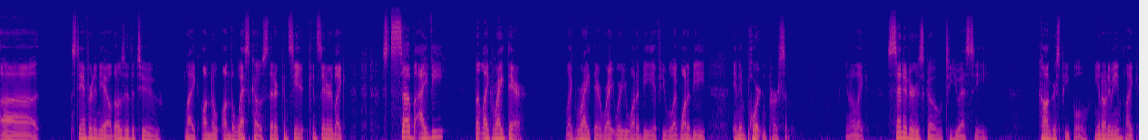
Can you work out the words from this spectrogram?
uh, Stanford and Yale. Those are the two, like on the on the West Coast that are considered considered like sub Ivy, but like right there, like right there, right where you want to be if you like want to be an important person. You know, like senators go to USC, Congress people. You know what I mean? Like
